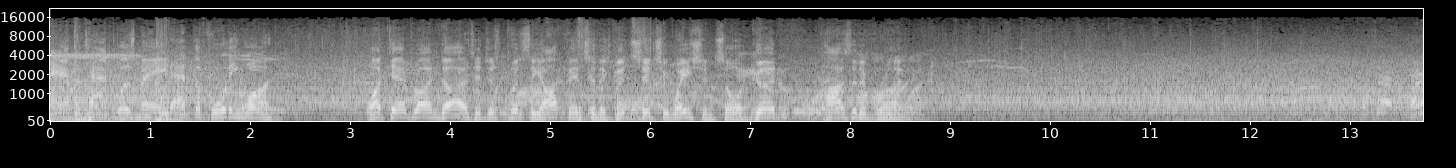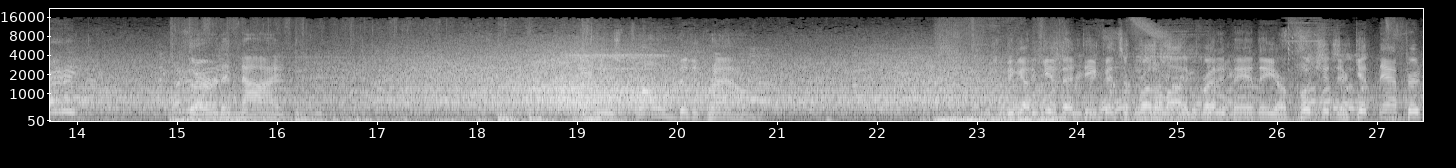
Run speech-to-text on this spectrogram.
And the tackle is made at the 41. What that run does, it just puts the offense in a good situation. So a good, positive run. Third and nine. The ground. We got to give that defensive front a lot of credit, man. They are pushing. They're getting after it.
